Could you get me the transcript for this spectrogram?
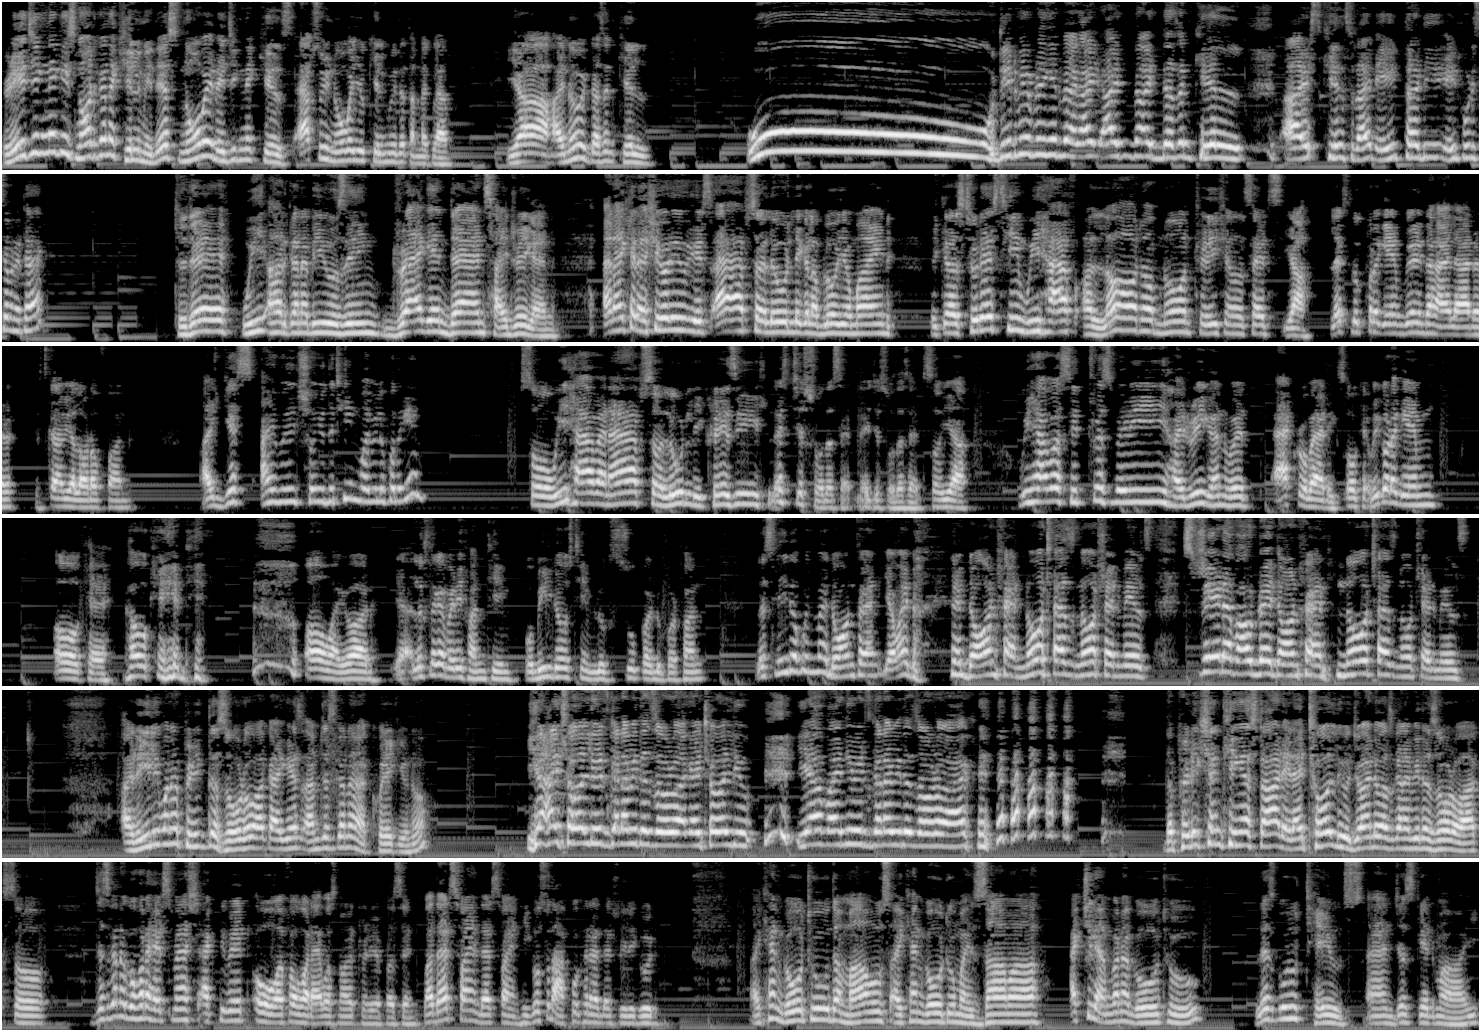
Raging Nick is not gonna kill me. There's no way Raging Nick kills. Absolutely no way you kill me with a Thunderclap. Yeah, I know it doesn't kill. Ooh! Did we bring it back? I, I, no, it doesn't kill. Uh, it kills, right? 830, 847 attack? Today, we are gonna be using Dragon Dance Hydreigon. And I can assure you, it's absolutely gonna blow your mind. Because today's team, we have a lot of non-traditional sets. Yeah, let's look for a game. We're in the high ladder. It's gonna be a lot of fun. I guess I will show you the team while we look for the game. So we have an absolutely crazy, let's just show the set, let's just show the set. So yeah, we have a Sitrus Berry Hydreigon with Acrobatics. Okay, we got a game. Okay, okay. oh my god. Yeah, looks like a very fun team. Obito's team looks super duper fun. Let's lead up with my Donphan. Yeah, my Donphan. Note has no treadmills. Straight up outright Donphan. Note has no treadmills. I really want to predict the Zoroark, I guess. I'm just gonna quake, you know? Yeah, I told you it's gonna be the Zoroark. I told you. Yeah, I knew it's gonna be the Zoroark. the prediction king has started. I told you Joinder was gonna be the Zoroark, so just gonna go for a head smash, activate. Oh, I forgot I was not at 28%. But that's fine, that's fine. He goes to the Aqua Cutter, that's really good. I can go to the mouse, I can go to my Zama. Actually, I'm gonna go to, let's go to Tails and just get my,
